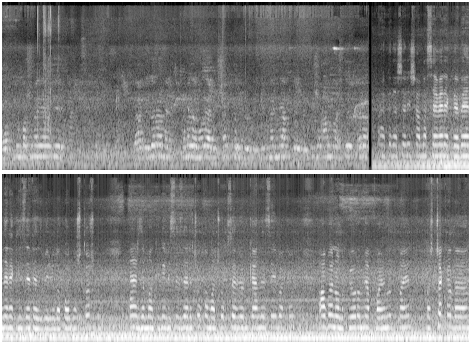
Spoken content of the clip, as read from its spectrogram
Korktuğun bir şey Arkadaşlar inşallah severek ve beğenerek izlediğiniz bir vlog olmuştur. Her zamanki gibi sizleri çok ama çok seviyorum. Kendinize iyi bakın. Abone olup yorum yapmayı unutmayın. Hoşçakalın.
